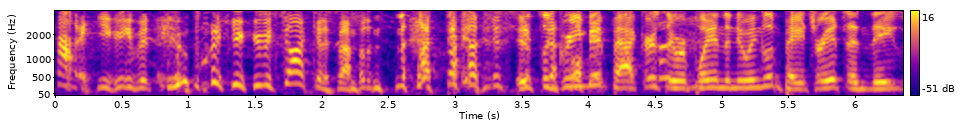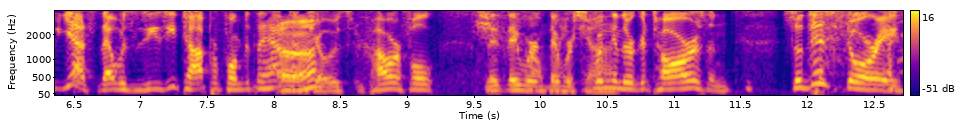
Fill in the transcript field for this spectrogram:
How do you even? What are you even talking about? It's the Green Bay Packers. They were playing the New England Patriots, and they yes, that was ZZ Top performed at the halftime show. It was powerful. They, they were they my were swinging their guitars, and so this story,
